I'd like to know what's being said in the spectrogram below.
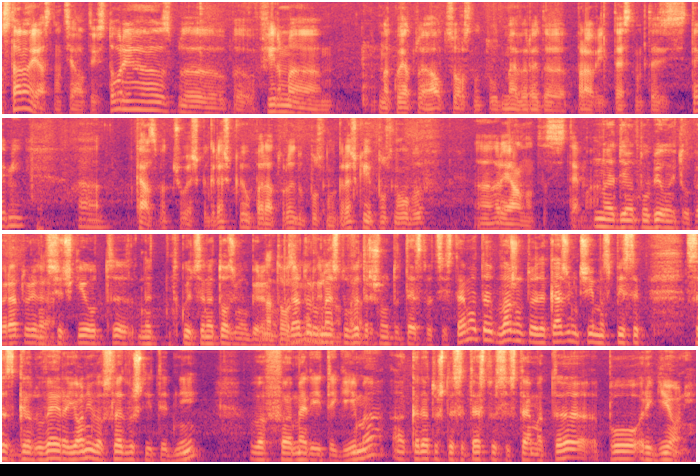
стана ясна цялата история. Фирма, на която е аутсорснато от МВР да прави тест на тези системи, казват човешка грешка, оператора е допуснал грешка и е пуснал в а, реалната система. На един от мобилните оператори, да. на всички, от, на, които са на този мобилен на този оператор, мобилен вместо оператор. вътрешно да тестват системата. Важното е да кажем, че има списък с градове и райони в следващите дни, в медиите ги има, където ще се тества системата по региони.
